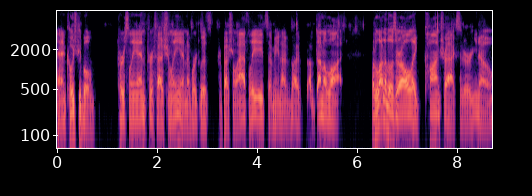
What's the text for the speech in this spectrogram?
and coach people personally and professionally. And I've worked with professional athletes. I mean, I've, I've, I've done a lot, but a lot of those are all like contracts that are, you know,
